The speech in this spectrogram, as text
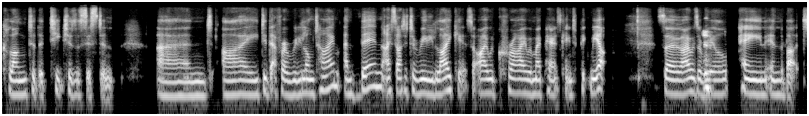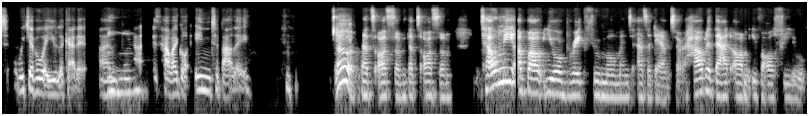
clung to the teacher's assistant and I did that for a really long time. And then I started to really like it. So I would cry when my parents came to pick me up. So I was a real pain in the butt, whichever way you look at it. And mm-hmm. that is how I got into ballet. oh, that's awesome. That's awesome. Tell me about your breakthrough moment as a dancer. How did that um, evolve for you?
